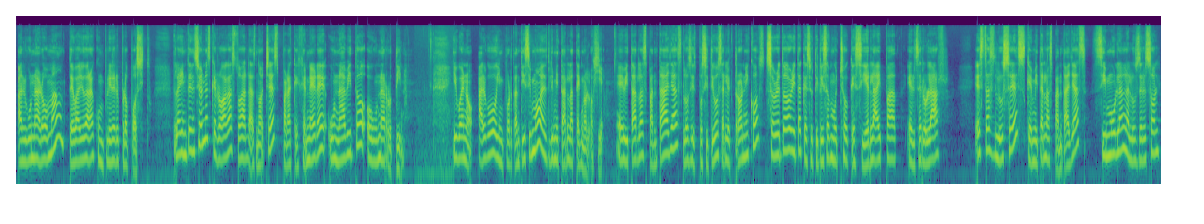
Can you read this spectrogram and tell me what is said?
algún aroma, te va a ayudar a cumplir el propósito. La intención es que lo hagas todas las noches para que genere un hábito o una rutina. Y bueno, algo importantísimo es limitar la tecnología, evitar las pantallas, los dispositivos electrónicos, sobre todo ahorita que se utiliza mucho que si el iPad, el celular. Estas luces que emiten las pantallas simulan la luz del sol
